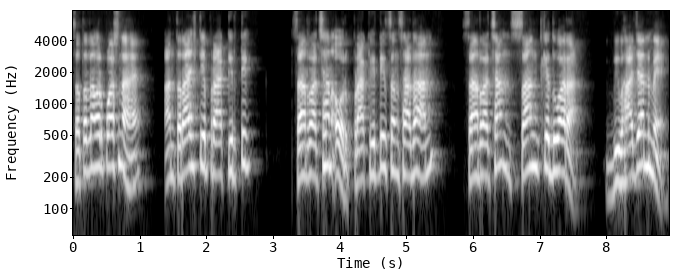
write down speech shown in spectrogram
सत्रह नंबर प्रश्न है, अंतर्राष्ट्रीय प्राकृतिक संरक्षण और प्राकृतिक संसाधन संरक्षण संघ के द्वारा विभाजन में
